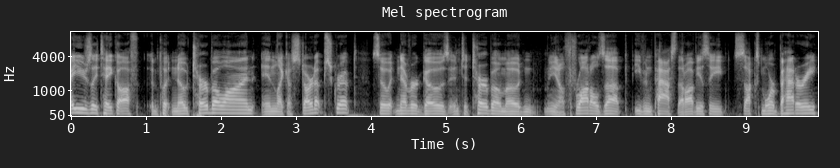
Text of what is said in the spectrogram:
usually take off and put no turbo on in like a startup script so it never goes into turbo mode and you know throttles up even past that. Obviously sucks more battery.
